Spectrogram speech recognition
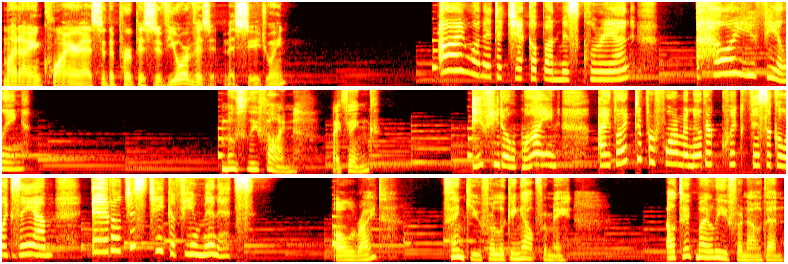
might I inquire as to the purpose of your visit, Miss Sigewinne? I wanted to check up on Miss Clorinde. How are you feeling? Mostly fine, I think. If you don't mind, I'd like to perform another quick physical exam. It'll just take a few minutes. All right. Thank you for looking out for me. I'll take my leave for now, then.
